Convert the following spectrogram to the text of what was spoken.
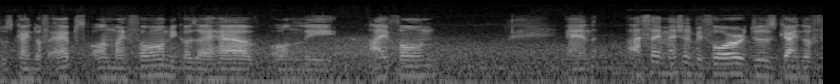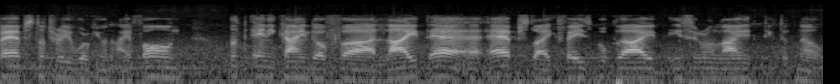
those kind of apps on my phone because I have only iPhone and as I mentioned before those kind of apps not really working on iPhone not any kind of uh, light uh, apps like Facebook Lite, Instagram Lite, TikTok, no.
